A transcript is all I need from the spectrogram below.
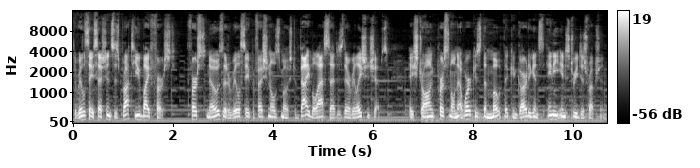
The Real Estate Sessions is brought to you by First. First knows that a real estate professional's most valuable asset is their relationships. A strong personal network is the moat that can guard against any industry disruption.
